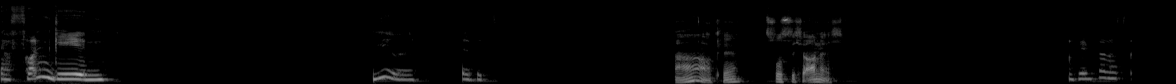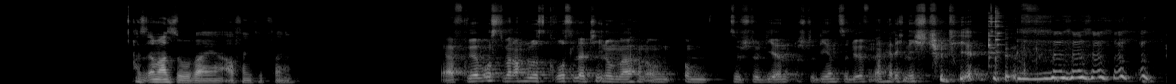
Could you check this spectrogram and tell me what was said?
Davon gehen. Ihre. Der Witz. Ah, okay. Das wusste ich auch nicht. Auf jeden Fall was. Das ist immer so bei Auf ein Gipfel. Ja, früher musste man auch nur das große Latinum machen, um, um zu studieren, studieren zu dürfen. Dann hätte ich nicht studieren dürfen.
